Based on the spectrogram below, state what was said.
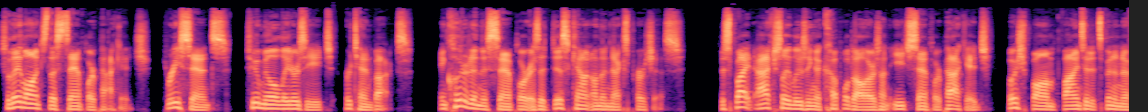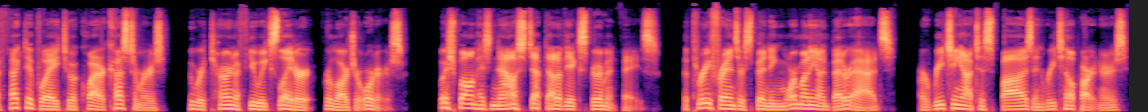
So they launched the sampler package, 3 scents, 2 milliliters each for 10 bucks. Included in this sampler is a discount on the next purchase. Despite actually losing a couple dollars on each sampler package, Bush Balm finds that it's been an effective way to acquire customers who return a few weeks later for larger orders. Bush Balm has now stepped out of the experiment phase. The three friends are spending more money on better ads, are reaching out to spas and retail partners,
